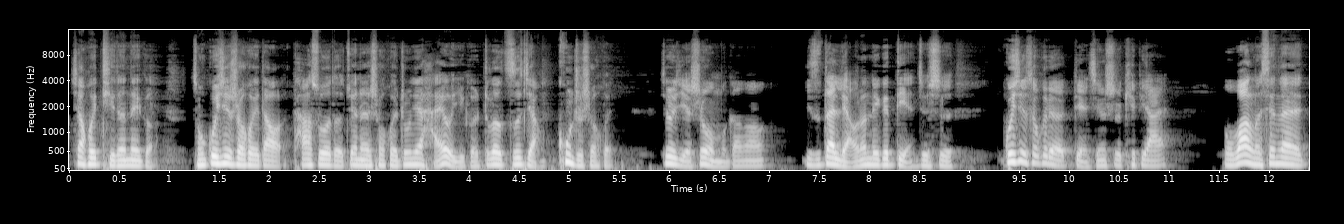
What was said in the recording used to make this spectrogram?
向辉提的那个，从规训社会到他说的倦怠社会，中间还有一个德勒兹讲控制社会，就是也是我们刚刚一直在聊的那个点，就是。规训社会的典型是 KPI，我忘了现在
